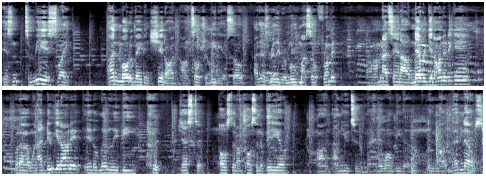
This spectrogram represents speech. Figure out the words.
it's to me it's like unmotivating shit on on social media. So I just really remove myself from it. Uh, I'm not saying I'll never get on it again, but uh, when I do get on it, it'll literally be just to post it. I'm posting a video on, on YouTube, man. It won't be the you know, nothing else,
